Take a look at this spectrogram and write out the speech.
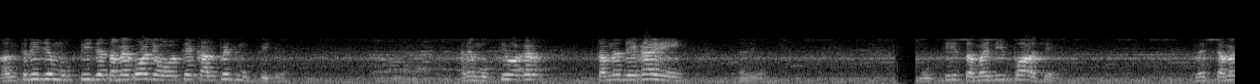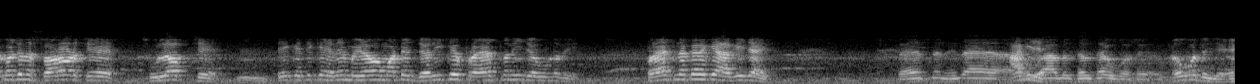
અંતની જે મુક્તિ જે તમે કહો છો તે કલ્પિત મુક્તિ છે. અને મુક્તિ વગર તમને દેખાય નહીં. મુક્તિ સમયથી પર છે. તમે કહો છો ને સરળ છે સુલભ છે. એ કહે છે કે એને મેળવવા માટે જરી કે પ્રયત્નની જરૂર નથી. પ્રયત્ન કરે કે આગી જાય? પ્રયત્ન. સંસાર ઊભો થયો. ઊભો થઈ જાય.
